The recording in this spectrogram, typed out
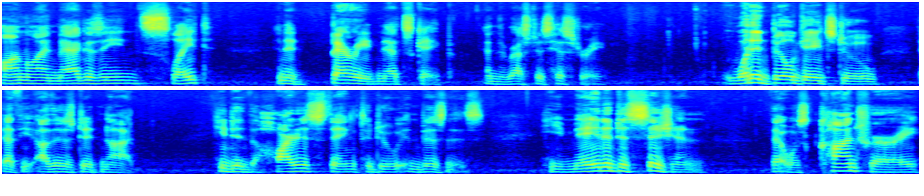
online magazine, Slate, and it buried Netscape, and the rest is history. What did Bill Gates do that the others did not? He did the hardest thing to do in business. He made a decision that was contrary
